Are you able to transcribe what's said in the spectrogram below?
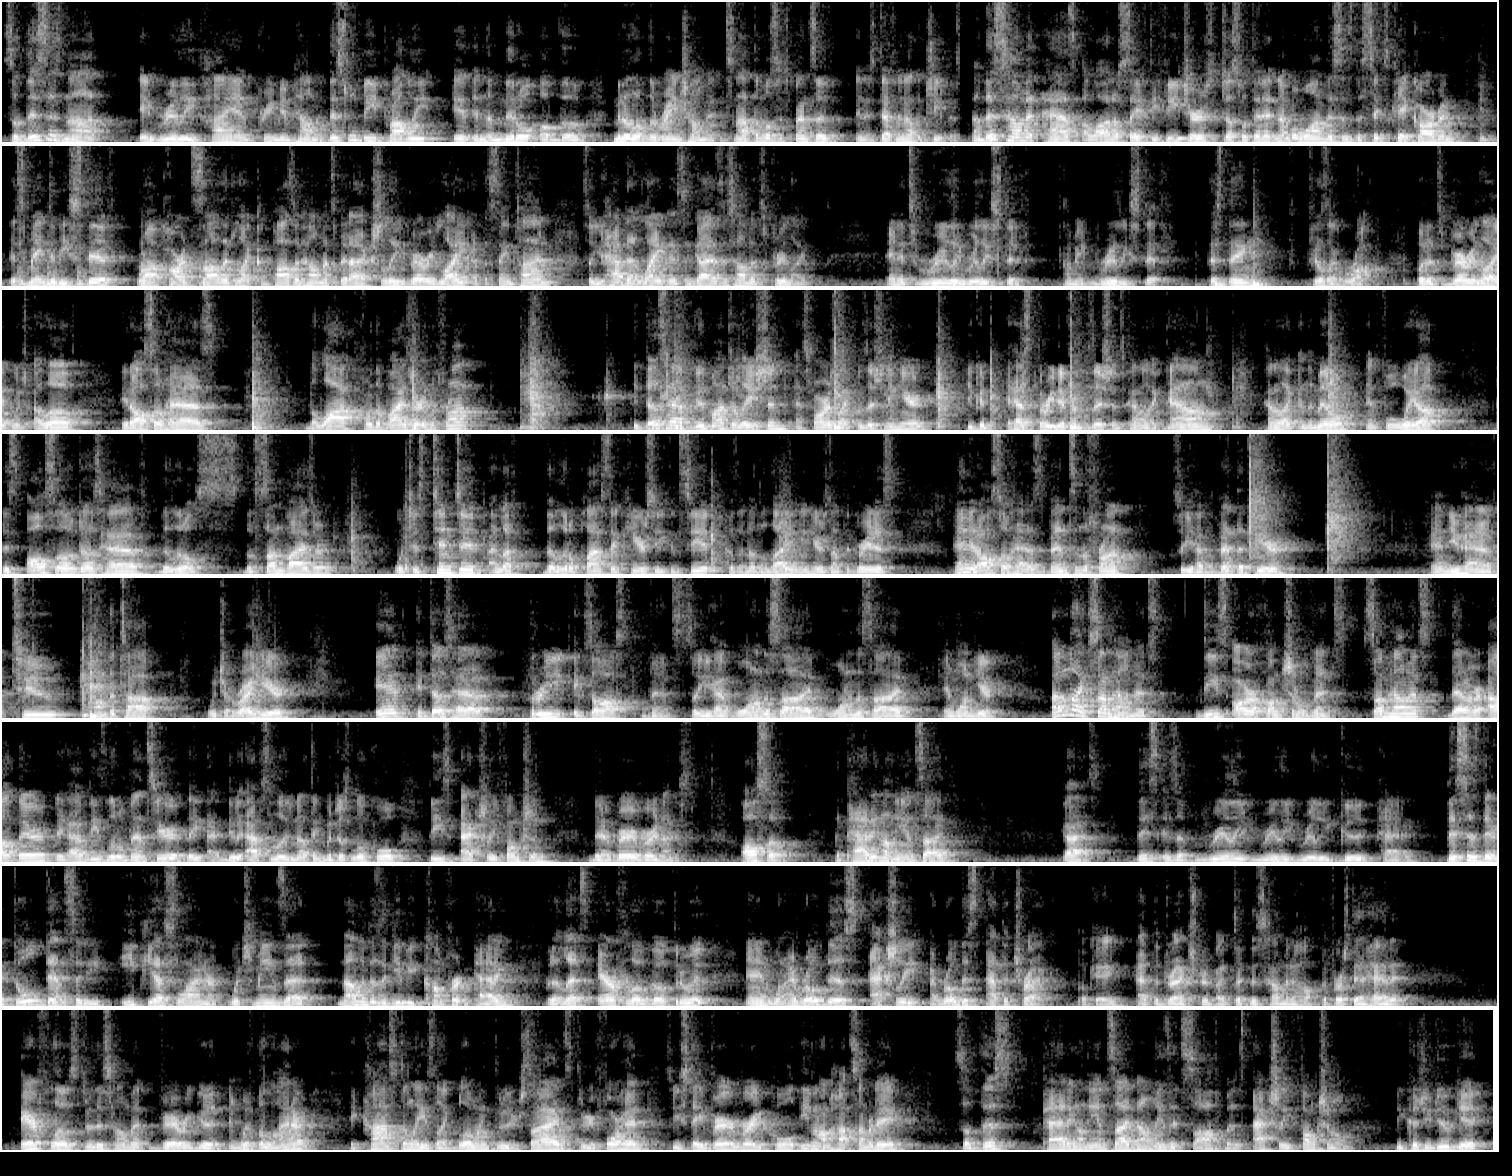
So this is not a really high-end premium helmet. This will be probably in the middle of the middle of the range helmet. It's not the most expensive and it's definitely not the cheapest. Now this helmet has a lot of safety features just within it. Number one, this is the 6K carbon. It's made to be stiff, rock hard, solid like composite helmets, but actually very light at the same time. So you have that lightness. And guys, this helmet's pretty light and it's really, really stiff. I mean, really stiff. This thing feels like a rock, but it's very light, which I love. It also has the lock for the visor in the front. It does have good modulation as far as like positioning here. You could, it has three different positions, kind of like down, kind of like in the middle and full way up. This also does have the little, the sun visor, which is tinted. I left the little plastic here so you can see it because I know the lighting in here is not the greatest. And it also has vents in the front. So you have a vent that's here and you have two on the top, which are right here. And it does have three exhaust vents. So you have one on the side, one on the side, and one here. Unlike some helmets, these are functional vents. Some helmets that are out there, they have these little vents here. They do absolutely nothing but just look cool. These actually function. They're very, very nice. Also, the padding on the inside, guys, this is a really, really, really good padding. This is their dual density EPS liner, which means that not only does it give you comfort and padding, but it lets airflow go through it. And when I rode this, actually, I rode this at the track, okay? At the drag strip, I took this helmet out the first day I had it. Air flows through this helmet very good. And with the liner, it constantly is like blowing through your sides, through your forehead. So you stay very, very cool, even on a hot summer day. So this padding on the inside, not only is it soft, but it's actually functional because you do get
